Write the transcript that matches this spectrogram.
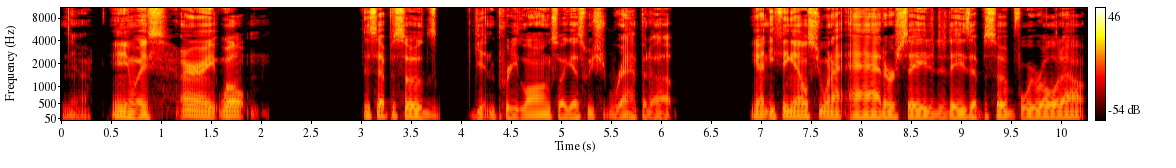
Yeah. Anyways, all right. Well, this episode's getting pretty long, so I guess we should wrap it up. You got anything else you want to add or say to today's episode before we roll it out?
